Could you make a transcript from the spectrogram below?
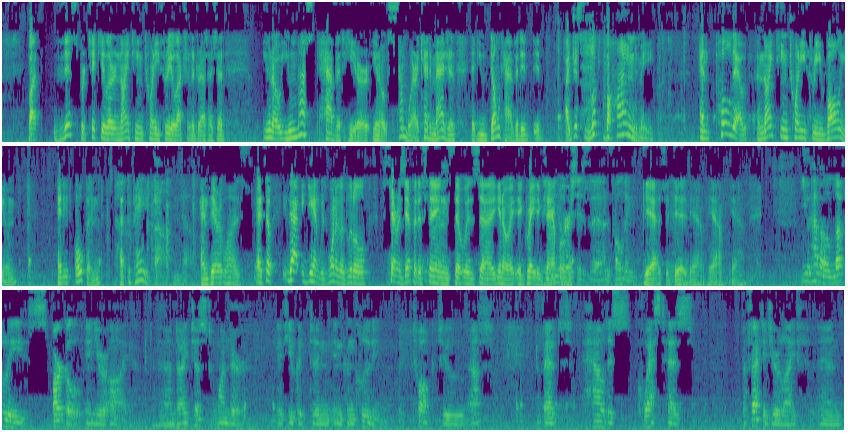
But this particular 1923 election address, I said, you know, you must have it here, you know, somewhere. I can't imagine that you don't have it. It, it. I just looked behind me and pulled out a 1923 volume, and it opened at the page. Oh, no. And there it was. And so that, again, was one of those little serendipitous things that was, uh, you know, a, a great example. The universe is uh, unfolding. Yes, it did. Yeah, yeah, yeah. You have a lovely sparkle in your eye, and I just wonder if you could, in, in concluding, talk to us about how this quest has affected your life and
